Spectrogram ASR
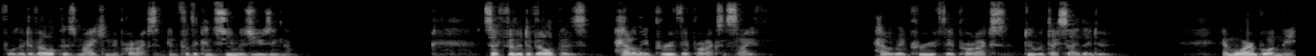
for the developers making the products, and for the consumers using them. So for the developers, how do they prove their products are safe? How do they prove their products do what they say they do? And more importantly,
